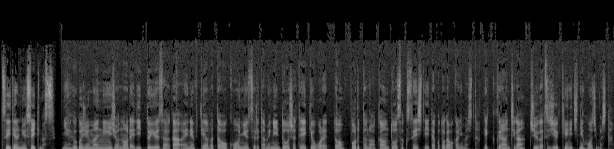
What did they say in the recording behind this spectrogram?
続いてのニュースいきます。250万人以上の Reddit ユーザーが NFT アバターを購入するために同社提供ウォレット、ボルトのアカウントを作成していたことが分かりました。テッククランチが10月19日に報じました。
